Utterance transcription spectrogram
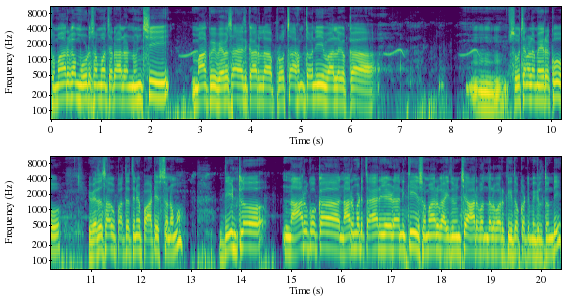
సుమారుగా మూడు సంవత్సరాల నుంచి మాకు వ్యవసాయ అధికారుల ప్రోత్సాహంతో వాళ్ళ యొక్క సూచనల మేరకు ఈ వెద సాగు పద్ధతిని పాటిస్తున్నాము. దీంట్లో నారుకొక నారుమడి తయారు చేయడానికి సుమారుగా ఐదు నుంచి ఆరు వందల వరకు ఇదొకటి మిగులుతుంది.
